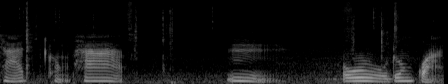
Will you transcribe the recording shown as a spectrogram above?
ชัดของภาพ อืมอู้ด้วงกว่าง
